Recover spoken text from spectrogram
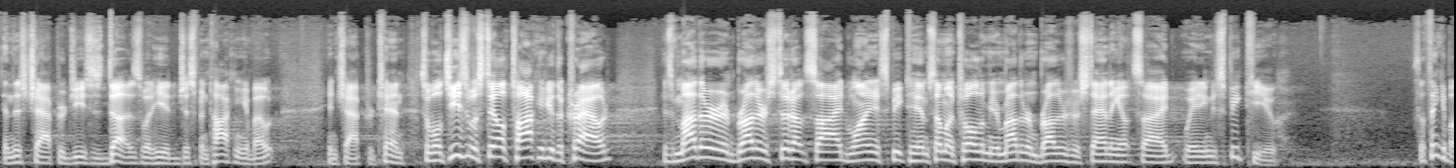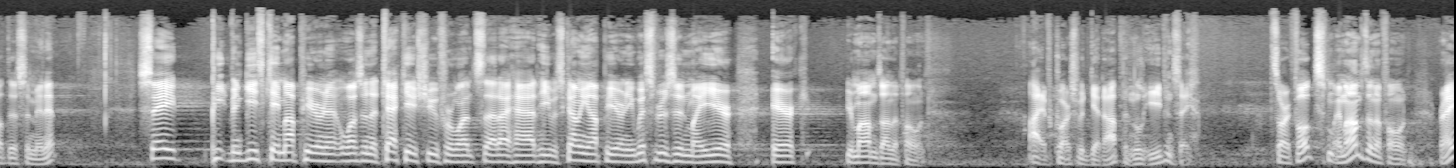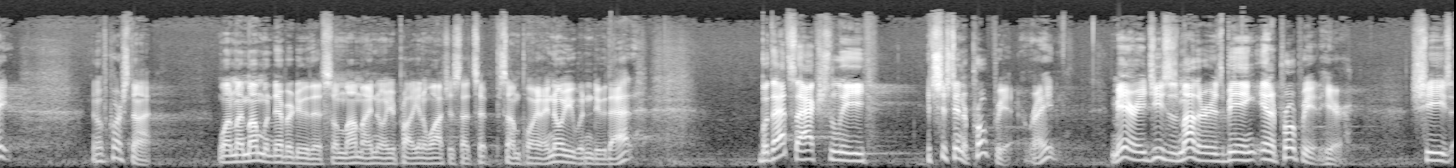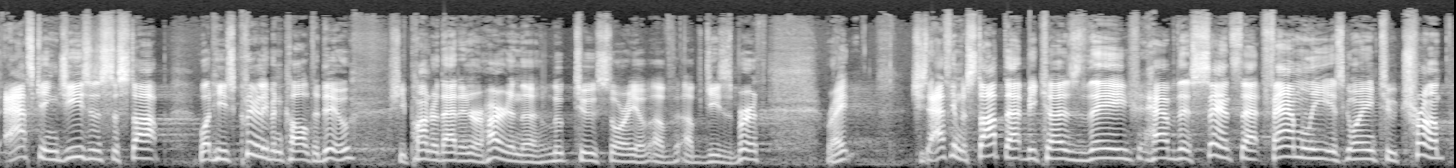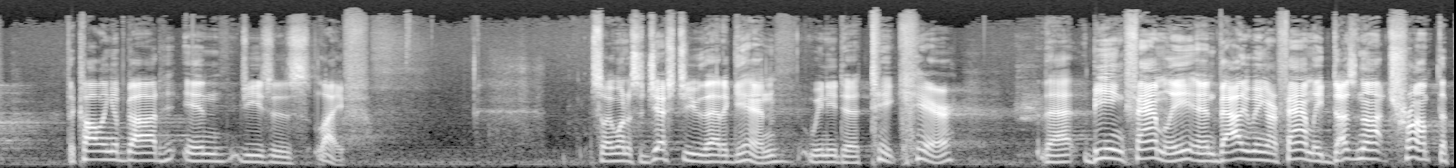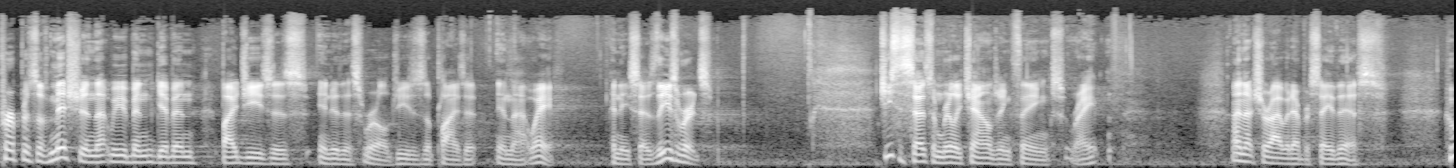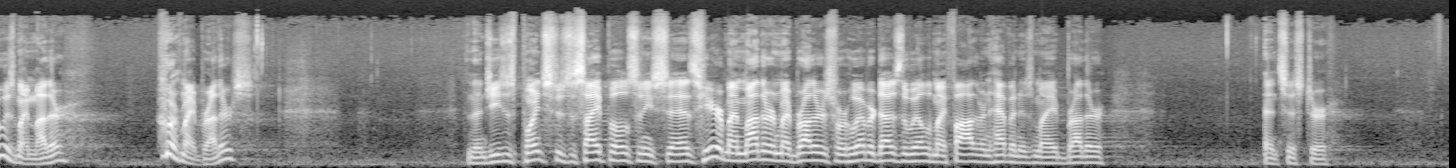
in this chapter, Jesus does what he had just been talking about in chapter 10. So while Jesus was still talking to the crowd, his mother and brothers stood outside wanting to speak to him. Someone told him, Your mother and brothers are standing outside waiting to speak to you. So think about this a minute. Say Pete Van Geese came up here and it wasn't a tech issue for once that I had. He was coming up here and he whispers in my ear, Eric, your mom's on the phone. I, of course, would get up and leave and say, Sorry, folks, my mom's on the phone, right? No, of course not. One, my mom would never do this, so mom, I know you're probably going to watch this at some point. I know you wouldn't do that. But that's actually, it's just inappropriate, right? Mary, Jesus' mother, is being inappropriate here. She's asking Jesus to stop what he's clearly been called to do. She pondered that in her heart in the Luke 2 story of, of, of Jesus' birth, right? She's asking him to stop that because they have this sense that family is going to trump the calling of God in Jesus' life. So I want to suggest to you that again, we need to take care that being family and valuing our family does not trump the purpose of mission that we've been given by Jesus into this world. Jesus applies it in that way. And he says these words Jesus says some really challenging things, right? I'm not sure I would ever say this Who is my mother? Who are my brothers? And then Jesus points to his disciples and he says, Here are my mother and my brothers, for whoever does the will of my Father in heaven is my brother and sister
